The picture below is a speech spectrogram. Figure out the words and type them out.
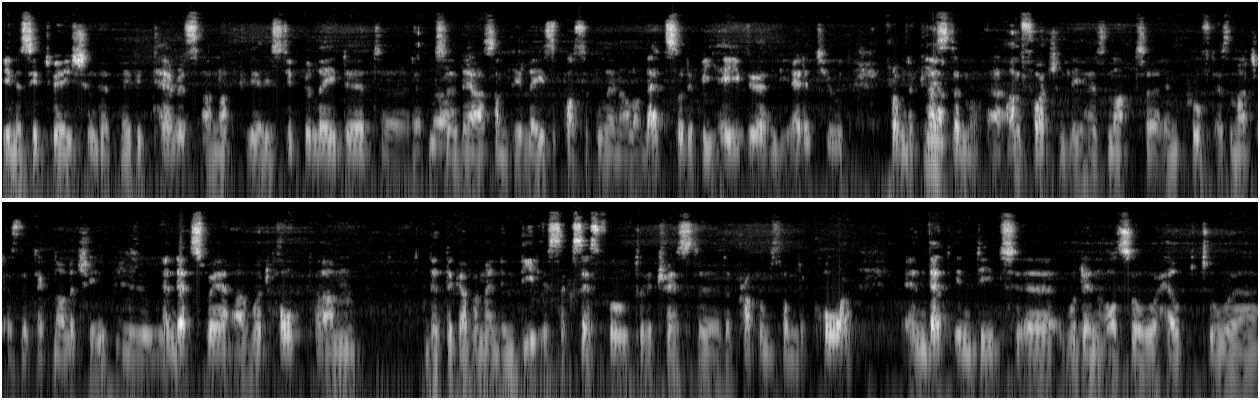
in a situation that maybe tariffs are not clearly stipulated, uh, that uh, there are some delays possible and all of that. So the behavior and the attitude from the Yeah. custom, uh, unfortunately, has not uh, improved as much as the technology. And that's where I would hope um, that the government indeed is successful to address the, the problems from the core, and that indeed uh, would then also help to uh,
